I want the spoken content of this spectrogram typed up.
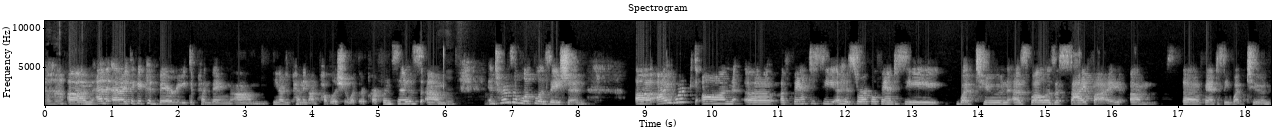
okay. um, and, and, i think it could vary depending um, you know depending on publisher what their preference is um, mm-hmm. in terms of localization uh, i worked on a, a fantasy a historical fantasy webtoon as well as a sci-fi um, uh, fantasy webtoon.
